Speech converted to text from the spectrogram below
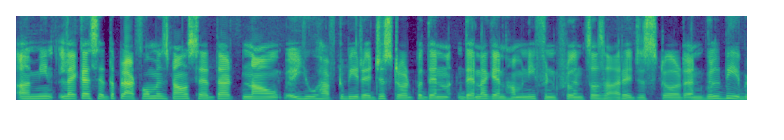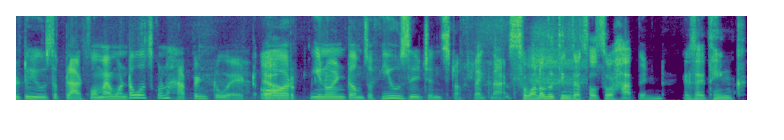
I mean, like I said, the platform has now said that now you have to be registered. But then then again, how many influencers are registered and will be able to use the platform? I wonder what's going to happen to it, Yeah. or you know, in terms of usage and stuff like that. So one of the things that's also happened is I think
